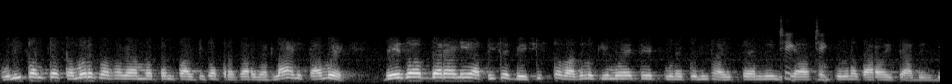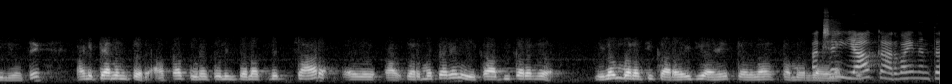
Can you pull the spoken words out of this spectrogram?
पोलिसांच्या समोरच सगळा मटन पार्टीचा प्रकार घडला आणि त्यामुळे बेजबाबदार आणि अतिशय बेशिस्त वागणुकीमुळे ते पुणे पोलीस आयुक्त यांनी ठीक, त्या. संपूर्ण कारवाईचे आदेश दिले होते. आणि त्यानंतर आता पुणे पोलीस दलातले चार कर्मचारी आणि एका अधिकाऱ्याला निलंबनाची कारवाई जी आहे त्याला समोर अक्षय या कारवाईनंतर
